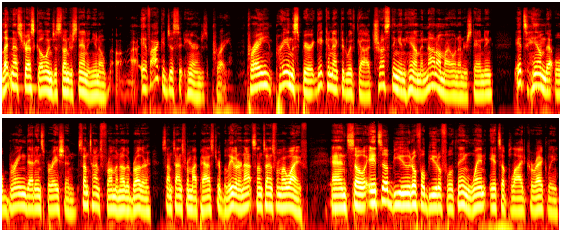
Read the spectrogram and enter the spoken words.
letting that stress go and just understanding, you know, uh, if I could just sit here and just pray, pray, pray in the Spirit, get connected with God, trusting in Him and not on my own understanding. It's Him that will bring that inspiration, sometimes from another brother, sometimes from my pastor, believe it or not, sometimes from my wife. And so it's a beautiful, beautiful thing when it's applied correctly.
